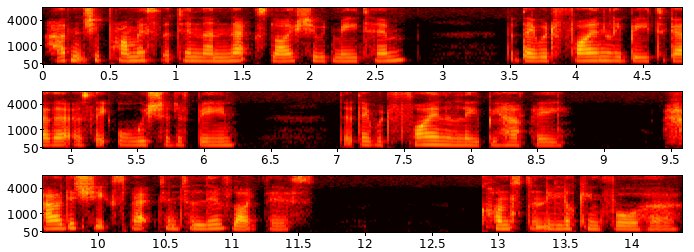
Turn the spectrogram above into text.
Hadn't she promised that in their next life she would meet him? That they would finally be together as they always should have been? That they would finally be happy? How did she expect him to live like this? Constantly looking for her,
